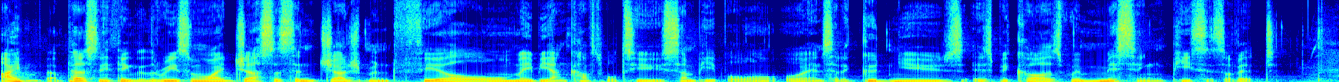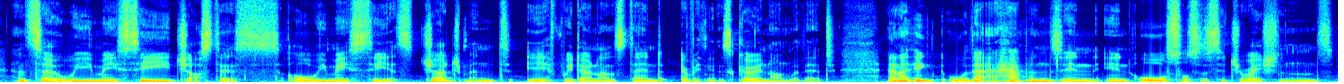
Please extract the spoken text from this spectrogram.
I personally think that the reason why justice and judgment feel maybe uncomfortable to some people, or instead of good news, is because we're missing pieces of it. And so we may see justice or we may see its judgment if we don't understand everything that's going on with it. And I think that happens in, in all sorts of situations.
